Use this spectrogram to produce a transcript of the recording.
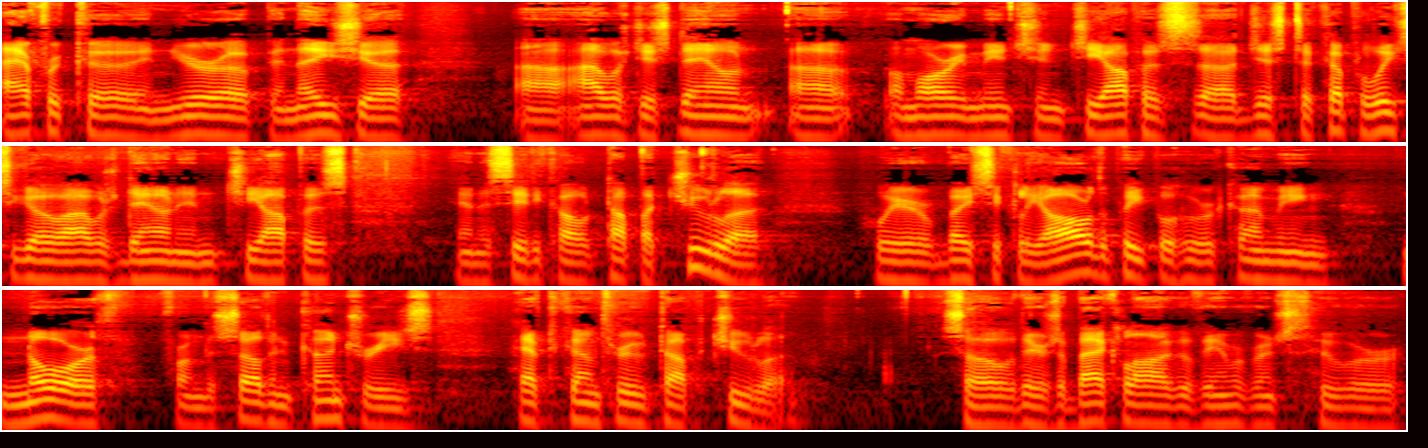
Africa and Europe and Asia. Uh, I was just down, uh, Amaury mentioned Chiapas. Uh, just a couple of weeks ago, I was down in Chiapas in a city called Tapachula, where basically all the people who are coming north from the southern countries have to come through Tapachula. So there's a backlog of immigrants who are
